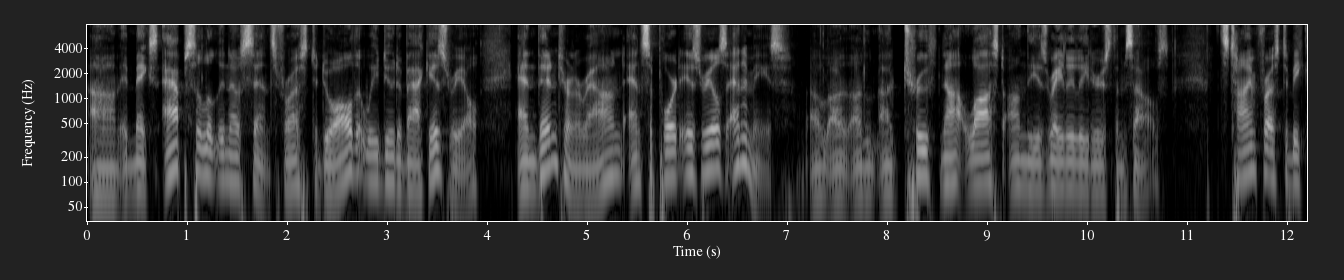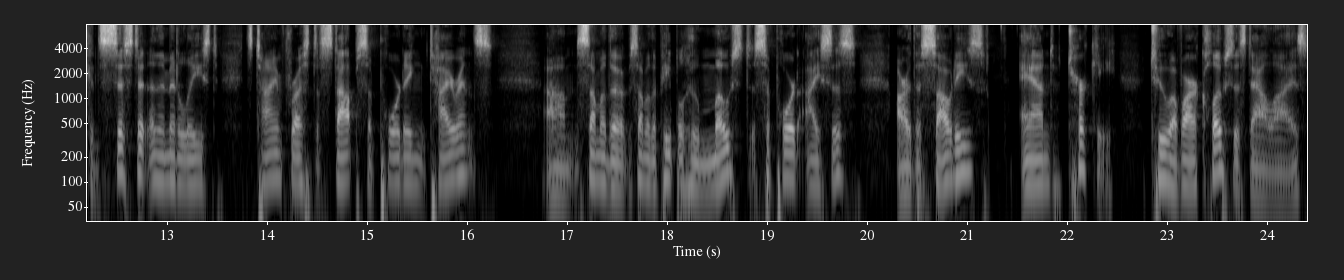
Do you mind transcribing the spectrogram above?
Um, it makes absolutely no sense for us to do all that we do to back Israel and then turn around and support Israel's enemies, a, a, a truth not lost on the Israeli leaders themselves. It's time for us to be consistent in the Middle East. It's time for us to stop supporting tyrants. Um, some of the some of the people who most support ISIS are the Saudis and Turkey, two of our closest allies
